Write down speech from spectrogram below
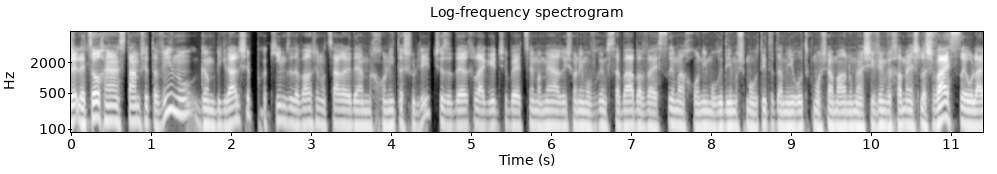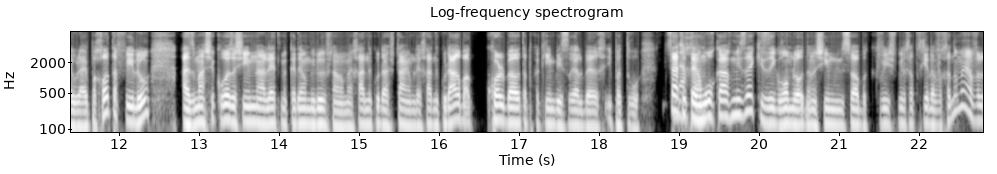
לצורך העניין, סתם שתבינו, גם בגלל שפקקים זה דבר שנוצר על ידי המכונית השולית, שזה דרך להגיד שבעצם המאה הראשונים עוברים סבבה וה-20 האחרונים מורידים משמעותית את המהירות, כמו שאמרנו, מה-75 ל-17, אולי, אולי פחות אפילו, אז מה שקורה זה שאם נעלה את מקדם המילוי שלנו מ-1.2 ל-1.4, כל בעיות הפקקים בישראל בערך ייפתרו. קצת נכון. יותר מורכב מזה, כי זה יגרום לעוד אנשים לנסוע בכביש מלכתחילה וכדומה, אבל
